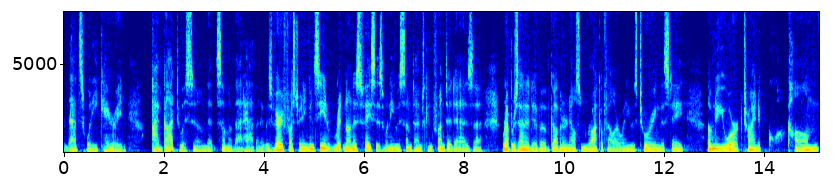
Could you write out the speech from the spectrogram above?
that's what he carried. I've got to assume that some of that happened. It was very frustrating. You can see it written on his faces when he was sometimes confronted as a representative of Governor Nelson Rockefeller when he was touring the state of New York, trying to calm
